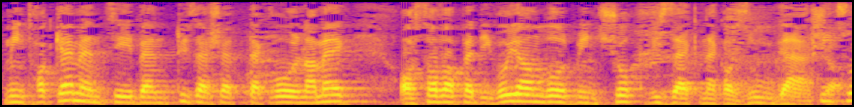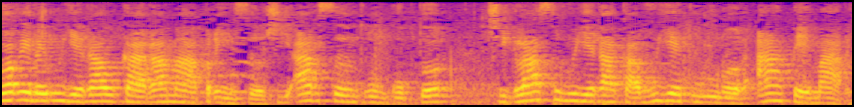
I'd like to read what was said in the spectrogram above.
mintha kemencében tüzesedtek volna meg, a szava pedig olyan volt, mint sok vizeknek a zúgása. Picioarele lui erau ca rama aprinsă și arsă într-un cuptor și glasul lui era ca vuietul unor ape mari.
